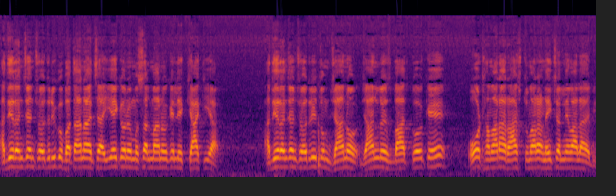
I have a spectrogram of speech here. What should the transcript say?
अधीर रंजन चौधरी को बताना चाहिए कि उन्होंने मुसलमानों के लिए क्या किया। अधीर रंजन चौधरी, तुम जानो, जान लो इस बात को कि वोट हमारा राष्ट्र तुम्हारा नहीं चलने वाला है अभी।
